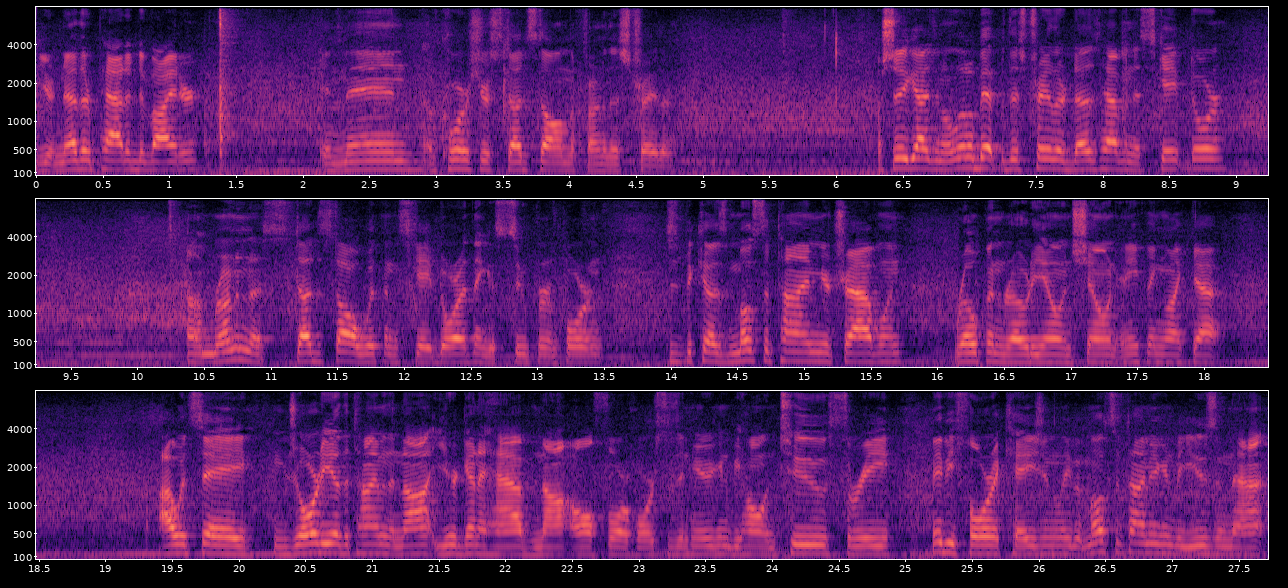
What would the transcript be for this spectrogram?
your another padded divider. And then, of course, your stud stall in the front of this trailer. I'll show you guys in a little bit, but this trailer does have an escape door. Um, running a stud stall with an escape door I think is super important just because most of the time you're traveling, roping, rodeo, and showing anything like that. I would say majority of the time in the knot, you're gonna have not all four horses in here. You're gonna be hauling two, three, maybe four occasionally, but most of the time you're gonna be using that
